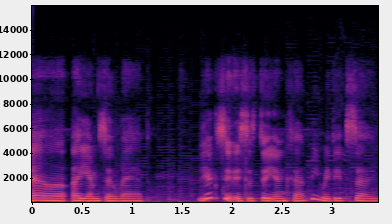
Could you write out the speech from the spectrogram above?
Oh, I am so bad. The Exit is still unhappy with its side.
